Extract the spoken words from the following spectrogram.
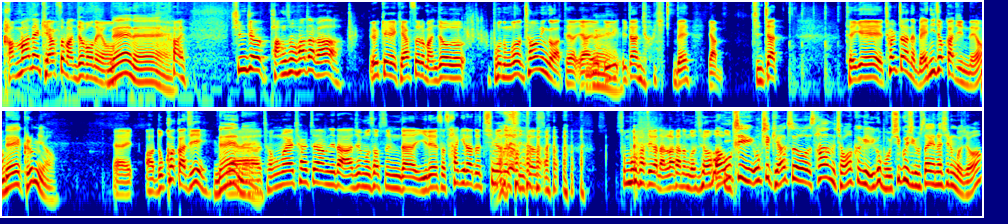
간만에 계약서 만져보네요. 네네. 아, 심지어 방송하다가 이렇게 계약서를 만져보는 건 처음인 것 같아요. 야, 네. 일- 일단 저기 매, 야, 진짜 되게 철저한 매니저까지 있네요. 네, 그럼요. 야, 아, 녹화까지? 네, 야, 네. 정말 철저합니다. 아주 무섭습니다. 이래서 사기라도 치면은 진짜 손모가지가 날아가는 거죠. 아, 혹시, 혹시 계약서 사항 정확하게 읽어 보시고 지금 사인하시는 거죠?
